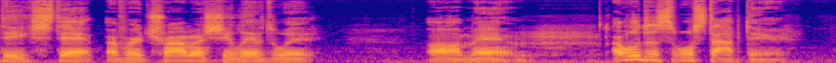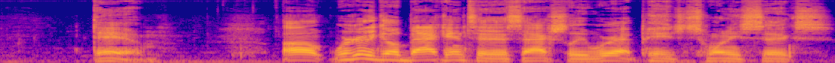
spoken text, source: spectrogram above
the extent of her trauma she lived with. Oh man. I will just we'll stop there. Damn. Um, we're gonna go back into this actually. We're at page 26.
